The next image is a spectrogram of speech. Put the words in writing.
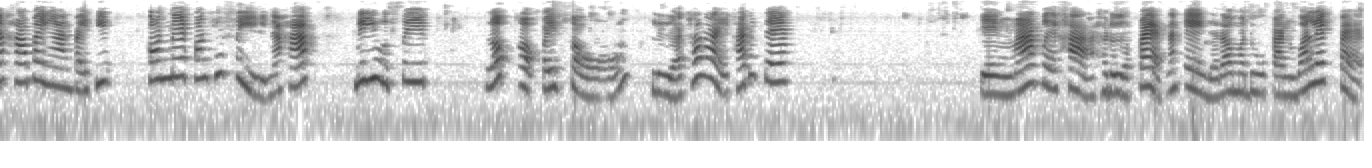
นะคะใบงานใบที่ก้อนเมฆก้อนที่สี่นะคะ มีอยู่สิบลบออกไปสองเหลือเท่าไหร่คะเด็กๆ เก่งมากเลยค่ะ เหลือแปดนั่นเอง เดี๋ยวเรามาดูกันว่าเลขแปด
